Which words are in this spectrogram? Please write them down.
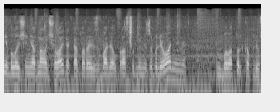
не было еще ни одного человека, который заболел простудными заболеваниями, было только плюс.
